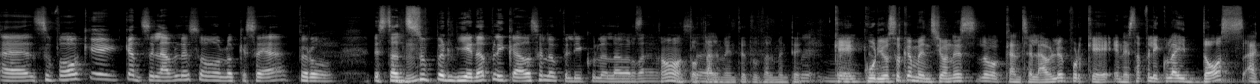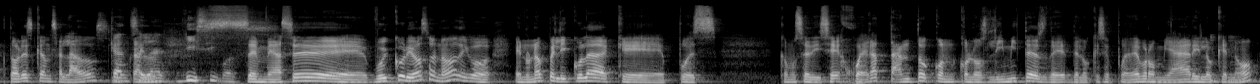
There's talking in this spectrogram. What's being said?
eh, supongo que cancelables o lo que sea, pero están súper bien aplicados en la película, la verdad. No, O sea, totalmente, totalmente. me- me Qué encanta. curioso que menciones lo cancelable porque en esta película hay dos actores cancelados. Canceladísimos. Se me hace muy curioso, ¿no? Digo, en una película que, pues, ¿cómo se dice? Juega tanto con, con los límites de, de lo que se puede bromear y lo que no,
